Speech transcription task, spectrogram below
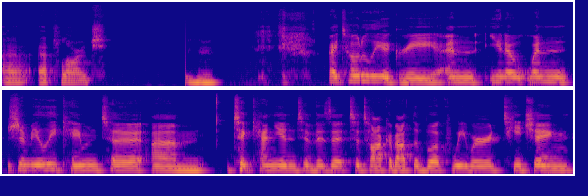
uh, at large. Mm-hmm. I totally agree. And you know, when Jamille came to um, to Kenyon to visit to talk about the book, we were teaching.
